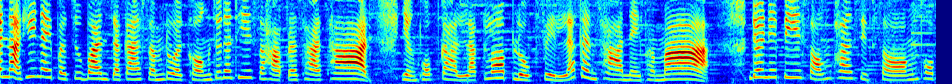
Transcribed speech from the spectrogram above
ขณะที่ในปัจจุบันจากการสำรวจของเจ้าหน้าที่สหประชาชาติ ยังพบการลักลอบปลูกฝิ่นและกัญชาในพม่า โดยในปี 2012 พบ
